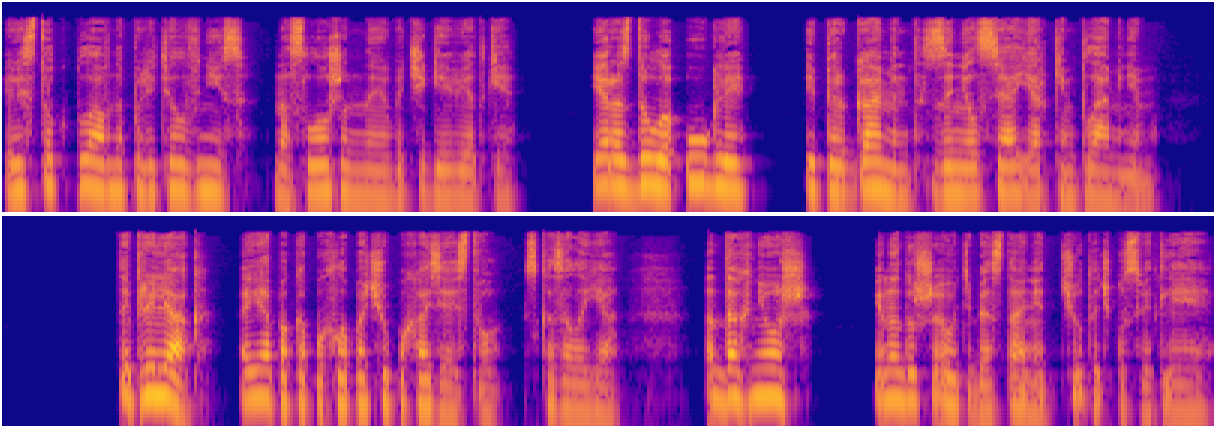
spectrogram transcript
и листок плавно полетел вниз, на сложенные в очаге ветки. Я раздула угли, и пергамент занялся ярким пламенем. «Ты приляг, а я пока похлопочу по хозяйству», — сказала я. Отдохнешь, и на душе у тебя станет чуточку светлее».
